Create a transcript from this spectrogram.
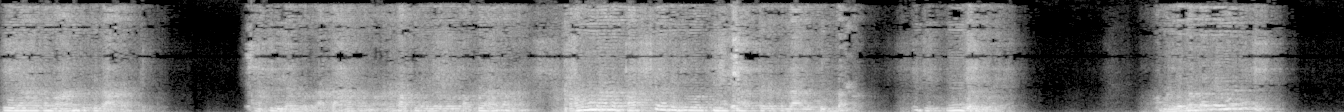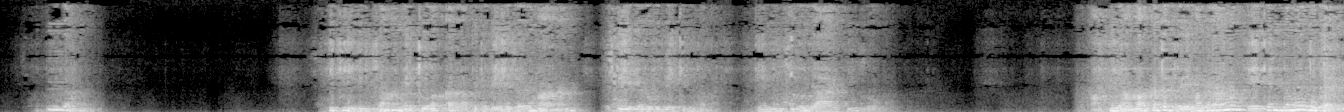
ඊළාක මාන්තු පුදාගත්තේ අකින් ලැබුව අදහස මාන කකුලෙන් ලැබුව කකුල හදන කවුනාට පස්සේ අපි ජීවත් පිටකට දාලා තිබ්බා. ඉතින් ඌ ගැහුවේ. මොළබද ගැහුවේ නෙමෙයි. ඊළඟ ඉතින් විචාර මෙතුවක් අපිට වෙහෙස වුණා නම් සියලු දෙකින් තමයි. එමන් සුළු ජායති සෝ අපි යමකට ප්‍රේම කරා නම් ඒකෙන් තමයි දුක ඇති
